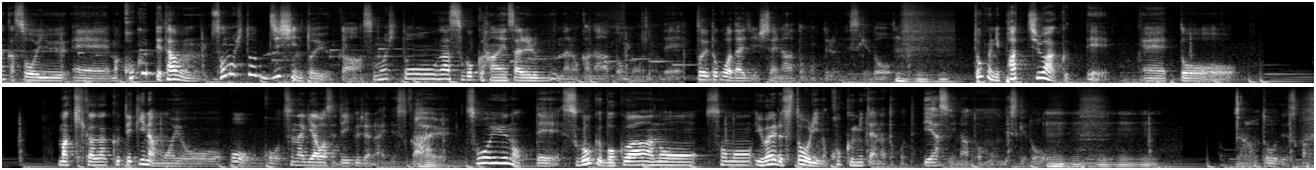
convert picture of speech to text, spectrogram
なんかそういう、えーまあ、コクって多分その人自身というかその人がすごく反映される部分なのかなと思うのでそういうところは大事にしたいなと思ってるんですけど、特にパッチワークってえーっとまあ幾何学的な模様をこうつなぎ合わせていくじゃないですか、はい。そういうのってすごく僕はあのそのいわゆるストーリーのコクみたいなところって出やすいなと思うんですけど、うんうんうんうんうん。なるほど。どうですか？ね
